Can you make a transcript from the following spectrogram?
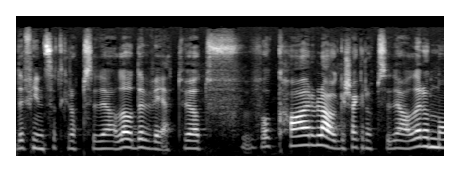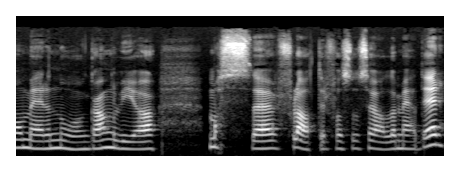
det fins et kroppsideal, og det vet vi at folk har lager seg kroppsidealer, og nå mer enn noen gang via masse flater for sosiale medier,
